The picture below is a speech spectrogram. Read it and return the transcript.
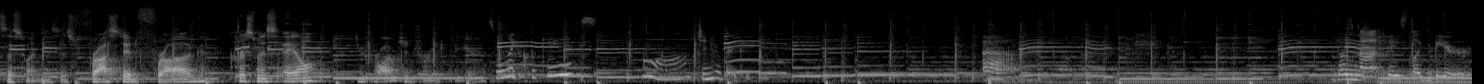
What's this one? This is Frosted Frog Christmas Ale. Do frogs drink beer? It smells like cookies. Aw, gingerbread cookies. Um, It does not taste like beer.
